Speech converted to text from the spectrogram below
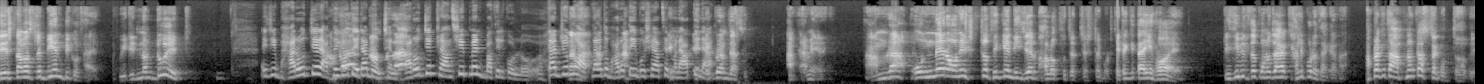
দেশ না বাঁচলে বিএনপি কোথায়? We did not do it এই যে ভারত যে আপনি যেহেতু এটা বলছেন ভারত যে ট্রান্সশিপমেন্ট বাতিল করল তার জন্য আপনারা তো ভারতেই বসে আছেন মানে আপনি না? আমি আমরা অন্যের অনিষ্ট থেকে নিজের ভালো খোঁজার চেষ্টা করছি। এটা কি তাই হয়? পৃথিবীতে কোনো জায়গায় খালি পড়ে থাকে না। আপনাকে তো আপনার কাজটা করতে হবে।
